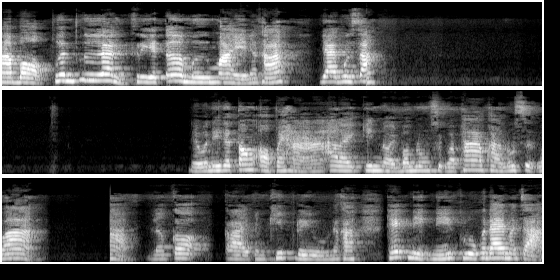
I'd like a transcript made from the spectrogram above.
มาบอกเพื่อนๆครีเอเตอร์มือใหม่นะคะยายพูนซับเดี๋ยววันนี้จะต้องออกไปหาอะไรกินหน่อยบำรุงสุขภาพค่ะรู้สึกว่าแล้วก็กลายเป็นคลิปร็วนะคะ เทคนิคนี้ครูก็ได้มาจาก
